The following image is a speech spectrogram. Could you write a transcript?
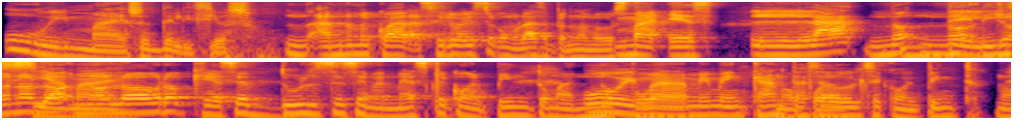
Uy, ma, eso es delicioso. A mí no me cuadra. Sí lo he visto como lo hace, pero no me gusta. Ma, es la No, no, delicia, yo no, lo- no logro que ese dulce se me mezcle con el pinto, man. No Uy, puedo. ma, a mí me encanta No ese puedo. dulce con el pinto. No.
